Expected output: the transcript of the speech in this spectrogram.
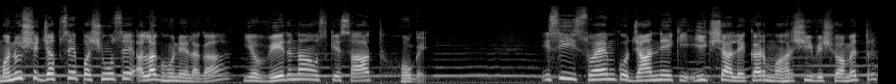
मनुष्य जब से पशुओं से अलग होने लगा, यह वेदना उसके साथ हो गई। इसी स्वयं को जानने की इच्छा लेकर महर्षि विश्वामित्र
